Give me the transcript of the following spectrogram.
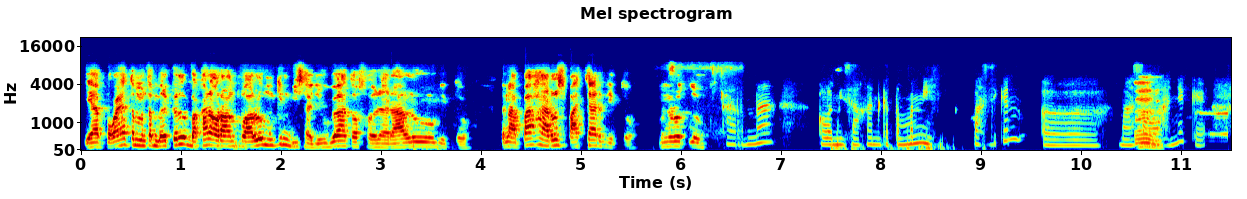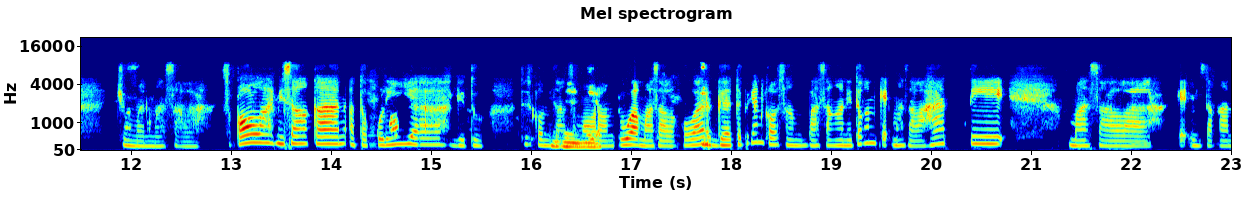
Ya pokoknya teman-teman dekat lu, bahkan orang tua lu mungkin bisa juga atau saudara lu gitu. Kenapa harus pacar gitu? Menurut lu? karena kalau misalkan ke temen nih pasti kan eh, masalahnya kayak cuman masalah sekolah misalkan atau kuliah gitu terus kalau misalkan Hmm, sama iya. orang tua masalah keluarga tapi kan kalau sama pasangan itu kan kayak masalah hati masalah kayak misalkan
